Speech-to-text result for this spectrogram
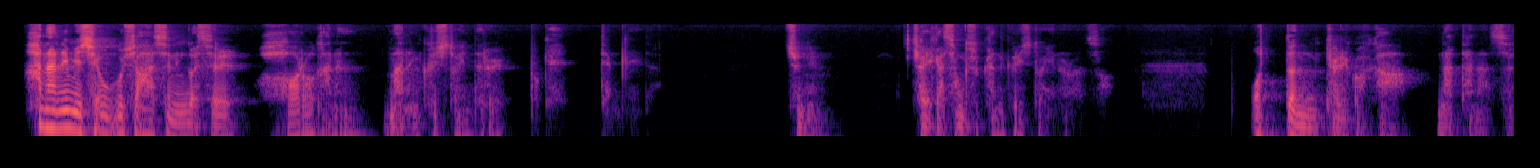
하나님이 세우고서 하시는 것을 헐어가는 많은 그리스도인들을 보게 됩니다. 주님, 저희가 성숙한 그리스도인으로서 어떤 결과가 나타났을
